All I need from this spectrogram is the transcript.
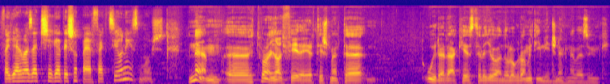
fegyelmezettséget és a perfekcionizmust? Nem, itt van egy nagy félreértés, mert te újra rákérdeztél egy olyan dologra, amit image-nek nevezünk.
